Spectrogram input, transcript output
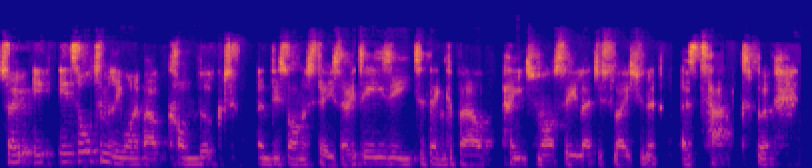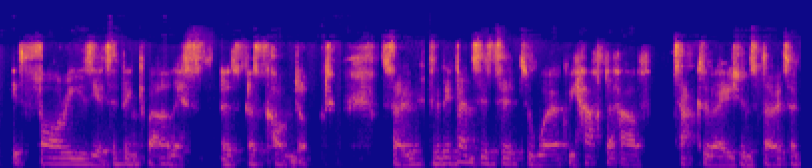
So it, it's ultimately one about conduct and dishonesty. So it's easy to think about HMRC legislation as tax, but it's far easier to think about this as, as conduct. So for the offences to, to work, we have to have tax evasion. So it's a,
